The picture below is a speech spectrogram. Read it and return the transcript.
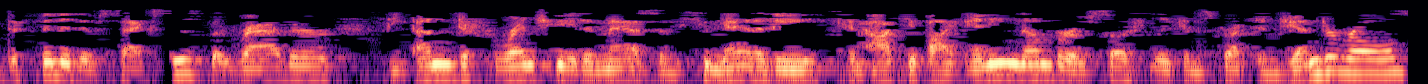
definitive sexes, but rather the undifferentiated mass of humanity can occupy any number of socially constructed gender roles,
